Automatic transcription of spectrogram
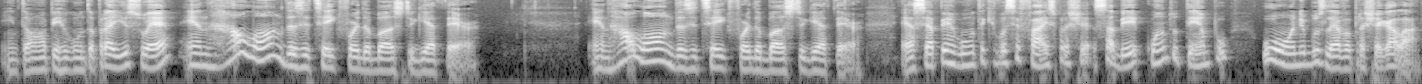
Então a pergunta para isso é: And how long does it take for the bus to get there? And how long does it take for the bus to get there? Essa é a pergunta que você faz para saber quanto tempo o ônibus leva para chegar lá.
